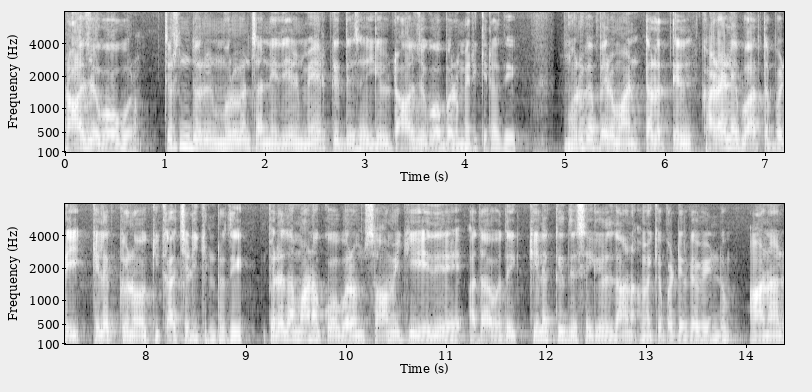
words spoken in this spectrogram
ராஜகோபுரம். திருச்செந்தூரின் முருகன் சந்நிதியில் மேற்கு திசையில் ராஜகோபுரம் இருக்கிறது. முருகப்பெருமான் தளத்தில் கடலை பார்த்தபடி கிழக்கு நோக்கி காட்சியளிக்கின்றது. பிரதமான கோபுரம் சாமிக்கு எதிரே அதாவது கிழக்கு திசையில் தான் அமைக்கப்பட்டிருக்க வேண்டும். ஆனால்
